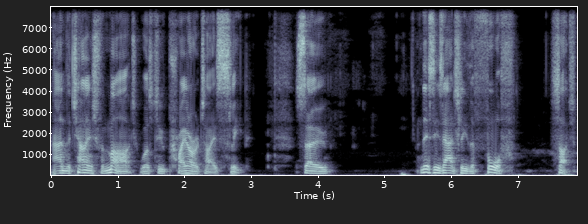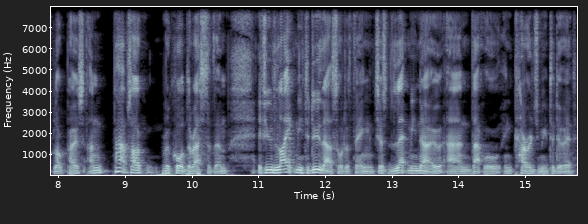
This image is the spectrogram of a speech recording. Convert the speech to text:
And the challenge for March was to prioritize sleep. So this is actually the fourth such blog post and perhaps I'll record the rest of them. If you'd like me to do that sort of thing, just let me know and that will encourage me to do it.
